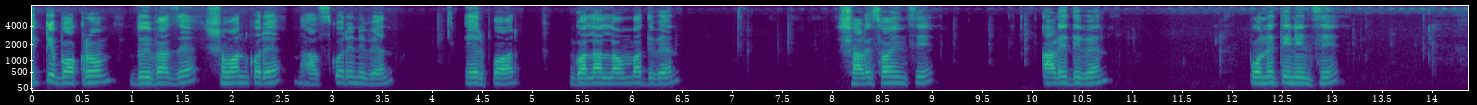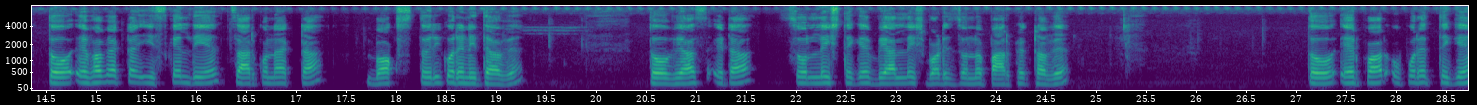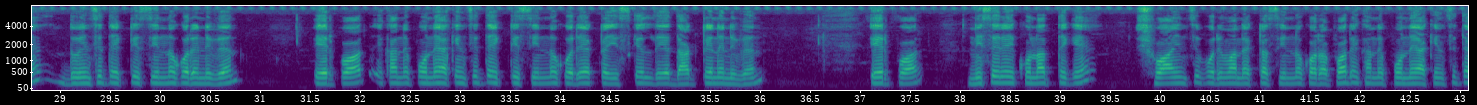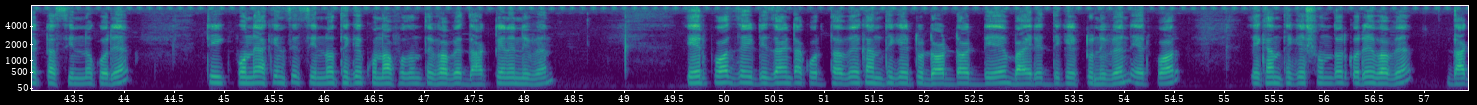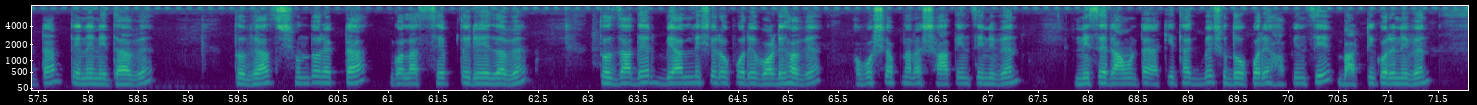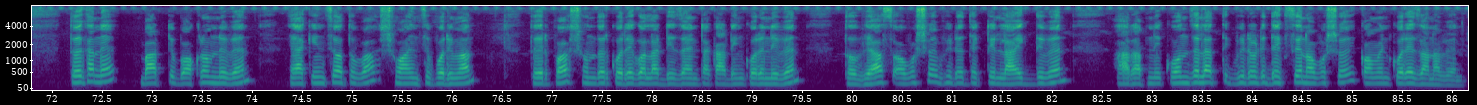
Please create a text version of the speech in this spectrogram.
একটি বক্রম দুই ভাজে সমান করে ভাজ করে নেবেন। এরপর গলার লম্বা দিবেন, সাড়ে ছয় ইঞ্চি আড়ে দিবেন, পনে তিন ইঞ্চি। তো এভাবে একটা স্কেল দিয়ে চার কোনো একটা বক্স তৈরি করে নিতে হবে। তো ভিয়াস এটা চল্লিশ থেকে বিয়াল্লিশ বডির জন্য পারফেক্ট হবে। তো এরপর উপরের থেকে দু ইঞ্চিতে একটি চিহ্ন করে নেবেন। এরপর এখানে পনে এক ইঞ্চিতে একটি চিহ্ন করে একটা স্কেল দিয়ে দাগ টেনে নেবেন। এরপর নিচের এই কোনার থেকে সোয়া ইঞ্চি পরিমাণ একটা চিহ্ন করার পর এখানে পনে এক ইঞ্চিতে একটা চিহ্ন করে ঠিক পনে এক ইঞ্চি চিহ্ন থেকে কোনা পর্যন্ত এভাবে দাগ টেনে নেবেন। এরপর যেই ডিজাইনটা করতে হবে এখান থেকে একটু ডট ডট দিয়ে বাইরের দিকে একটু নেবেন। এরপর এখান থেকে সুন্দর করে এভাবে দাগটা টেনে নিতে হবে। তো ভ্যাস সুন্দর একটা গলার শেপ তৈরি হয়ে যাবে। তো যাদের বিয়াল্লিশের ওপরে বডি হবে, অবশ্যই আপনারা সাত ইঞ্চি নেবেন। নিচের রাউন্ডটা একই থাকবে, শুধু ওপরে হাফ ইঞ্চি বাড়তি করে নেবেন। তো এখানে বাড়তি বক্রম নেবেন, এক ইঞ্চি অথবা সোয়া ইঞ্চি পরিমাণ। তো এরপর সুন্দর করে গলার ডিজাইনটা কাটিং করে নেবেন। তো ভ্যাস অবশ্যই ভিডিওতে একটি লাইক দিবেন। আর আপনি কোন জেলার ভিডিওটি দেখছেন অবশ্যই কমেন্ট করে জানাবেন।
